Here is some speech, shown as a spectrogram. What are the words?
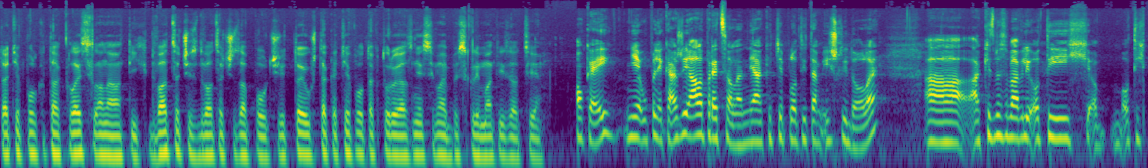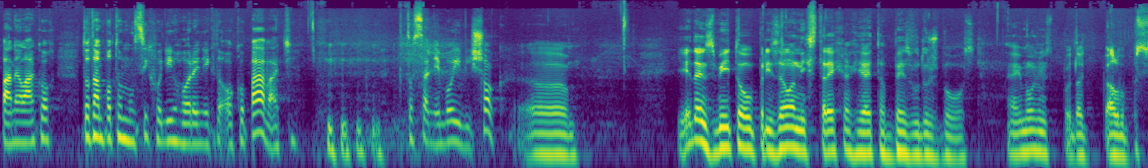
tá teplota klesla na tých 26, 26,5, čiže to je už taká teplota, ktorú ja znesiem aj bez klimatizácie. OK, nie úplne každý, ale predsa len nejaké teploty tam išli dole. A, a keď sme sa bavili o tých, o tých panelákoch, to tam potom musí chodiť hore niekto okopávať. Kto sa nebojí výšok? Uh, Jeden z mýtov pri zelených strechách je aj tá bezúdržbovosť. Hej, môžeme si povedať, alebo si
